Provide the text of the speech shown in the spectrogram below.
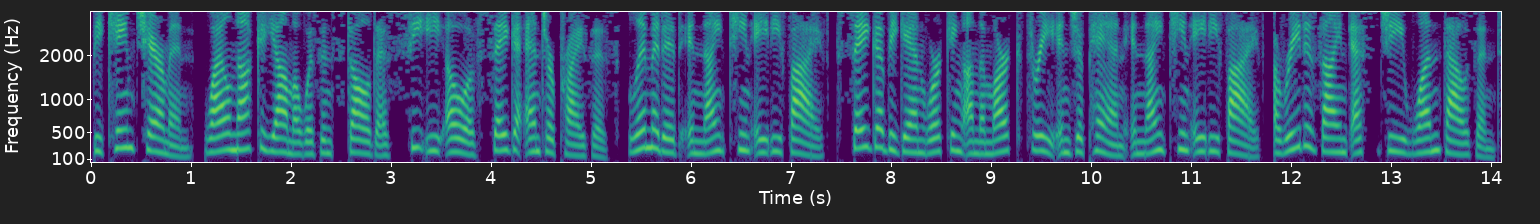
became chairman, while Nakayama was installed as CEO of Sega Enterprises, Limited in 1985. Sega began working on the Mark III in Japan in 1985, a redesigned SG-1000.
